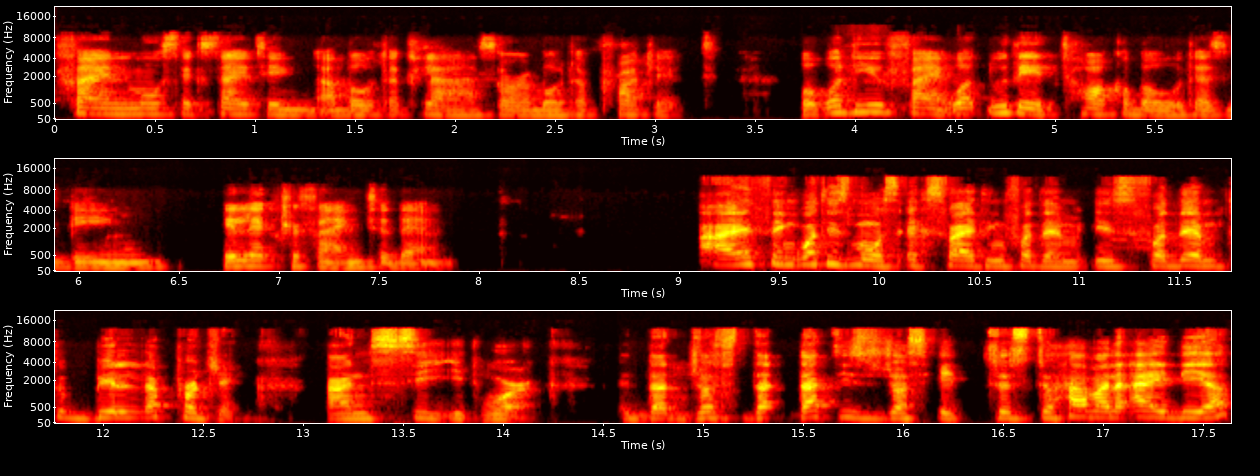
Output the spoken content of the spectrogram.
find most exciting about a class or about a project? But what do you find what do they talk about as being electrifying to them? I think what is most exciting for them is for them to build a project and see it work. that just that that is just it. Just to have an idea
